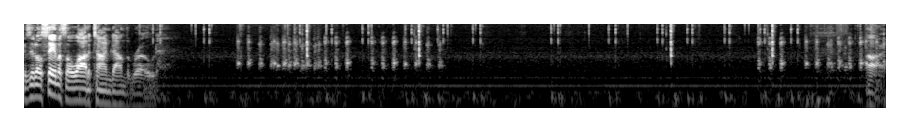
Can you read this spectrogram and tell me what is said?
Cuz it'll save us a lot of time down the road. Alright.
